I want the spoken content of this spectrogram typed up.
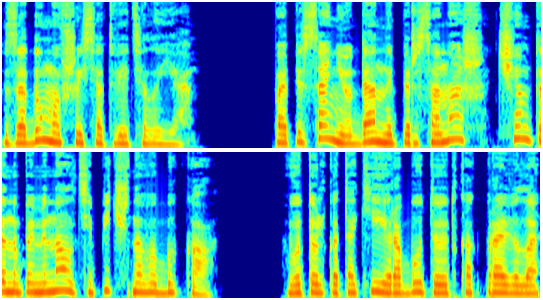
Задумавшись, ответила я. По описанию данный персонаж чем-то напоминал типичного быка. Вот только такие работают, как правило,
